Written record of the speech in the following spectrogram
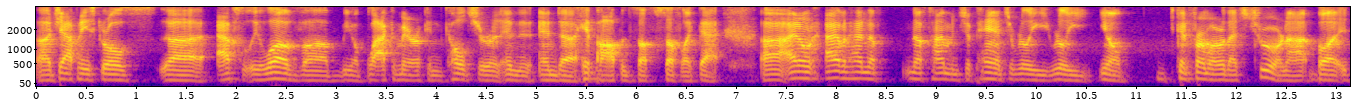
uh, Japanese girls uh, absolutely love uh, you know Black American culture and and, and uh, hip hop and stuff stuff like that. Uh, I don't I haven't had enough enough time in Japan to really really you know confirm whether that's true or not, but it,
